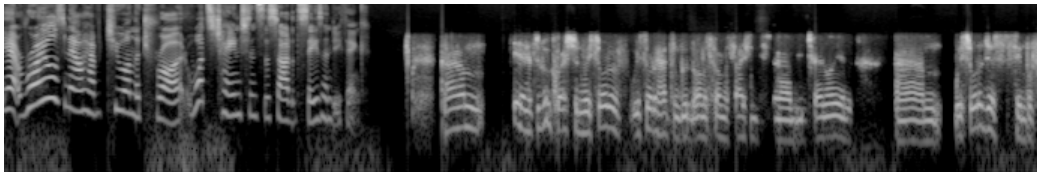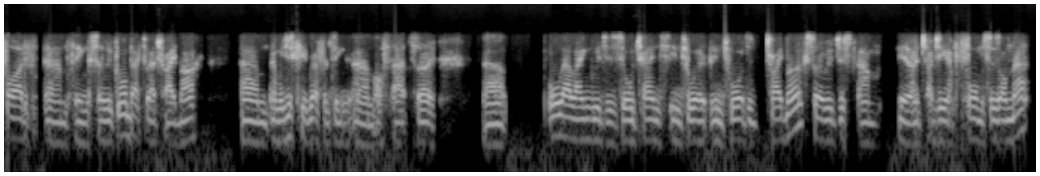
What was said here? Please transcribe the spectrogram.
Yeah, Royals now have two on the trot. What's changed since the start of the season, do you think? Um, yeah, it's a good question. We sort of we sort of had some good, honest conversations um, internally, and um, we sort of just simplified um, things. So we've gone back to our trademark, um, and we just keep referencing um, off that. So uh, all our language is all changed into a, in towards a trademark. So we're just um, you know judging our performances on that.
